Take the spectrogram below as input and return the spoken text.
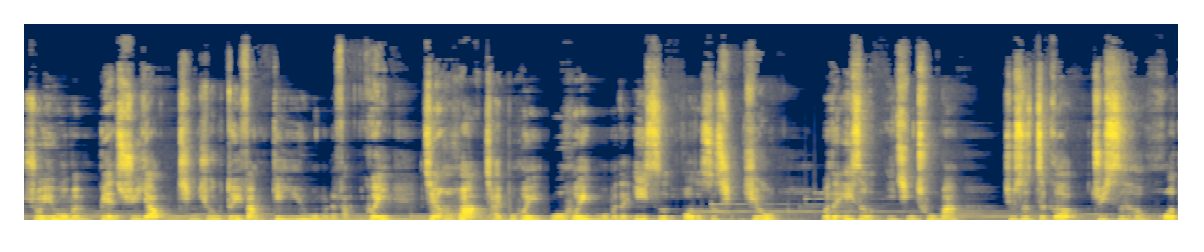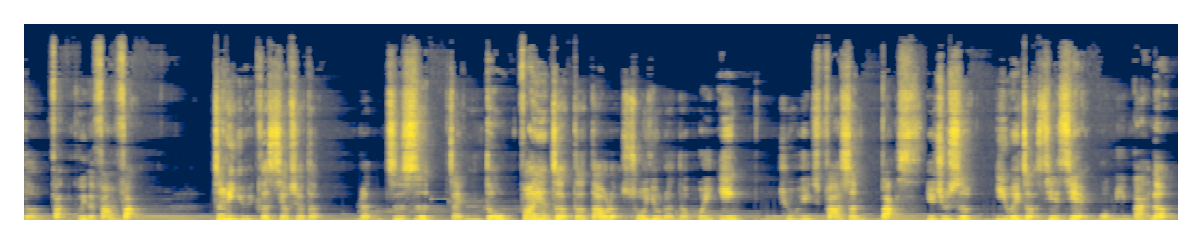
所以，我们便需要请求对方给予我们的反馈，这样的话才不会误会我们的意思或者是请求。我的意思你清楚吗？就是这个最适合获得反馈的方法。这里有一个小小的冷知识：在印度，发言者得到了所有人的回应，就会发生 bus，也就是意味着谢谢，我明白了。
